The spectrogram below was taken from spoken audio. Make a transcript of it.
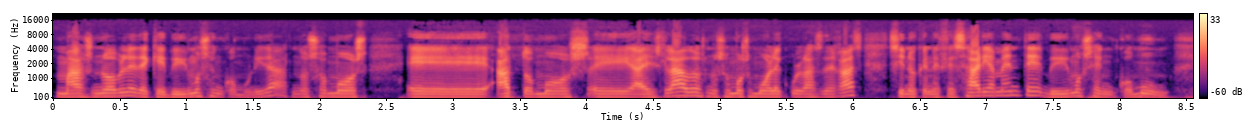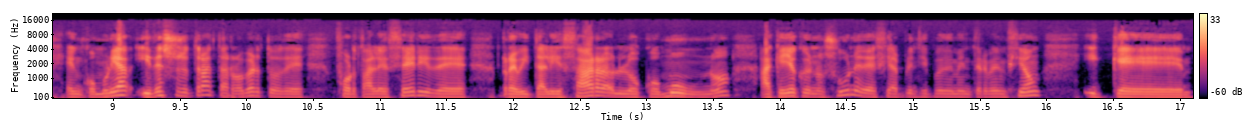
más noble de que vivimos en comunidad, no somos eh, átomos eh, aislados, no somos moléculas de gas, sino que necesariamente vivimos en común, en comunidad. Y de eso se trata, Roberto, de fortalecer y de revitalizar lo común, ¿no? Aquello que nos une, decía al principio de mi intervención, y que,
